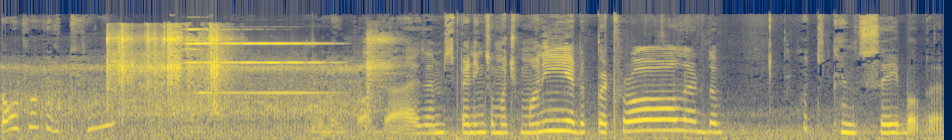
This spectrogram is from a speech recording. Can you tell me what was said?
tow truck? Are you kidding me? Oh my god, guys, I'm spending so much money at the petrol, at the. What you can say about that?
